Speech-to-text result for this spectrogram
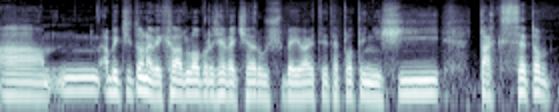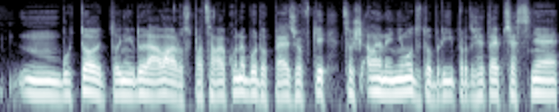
a mm, aby ti to nevychladlo, protože večer už bývají ty teploty nižší, tak se to mm, buď to, to někdo dává do spacáku nebo do péřovky, což ale není moc dobrý, protože to je přesně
